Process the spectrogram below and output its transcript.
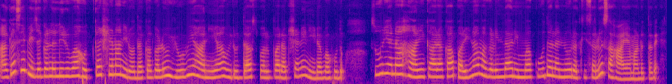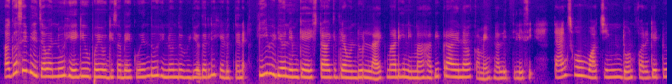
ಅಗಸೆ ಬೀಜಗಳಲ್ಲಿರುವ ಉತ್ಕರ್ಷಣ ನಿರೋಧಕಗಳು ಯುವಿ ಹಾನಿಯ ವಿರುದ್ಧ ಸ್ವಲ್ಪ ರಕ್ಷಣೆ ನೀಡಬಹುದು. ಸೂರ್ಯನ ಹಾನಿಕಾರಕ ಪರಿಣಾಮಗಳಿಂದ ನಿಮ್ಮ ಕೂದಲನ್ನು ರಕ್ಷಿಸಲು ಸಹಾಯ ಮಾಡುತ್ತದೆ. ಅಗಸೆ ಬೀಜವನ್ನು ಹೇಗೆ ಉಪಯೋಗಿಸಬೇಕು ಎಂದು ಇನ್ನೊಂದು ವಿಡಿಯೋದಲ್ಲಿ ಹೇಳುತ್ತೇನೆ. ಈ ವಿಡಿಯೋ ನಿಮಗೆ ಇಷ್ಟ ಆಗಿದ್ದರೆ ಒಂದು ಲೈಕ್ ಮಾಡಿ, ನಿಮ್ಮ ಅಭಿಪ್ರಾಯನ ಕಮೆಂಟ್ನಲ್ಲಿ ತಿಳಿಸಿ. Thanks for watching. Don't forget to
